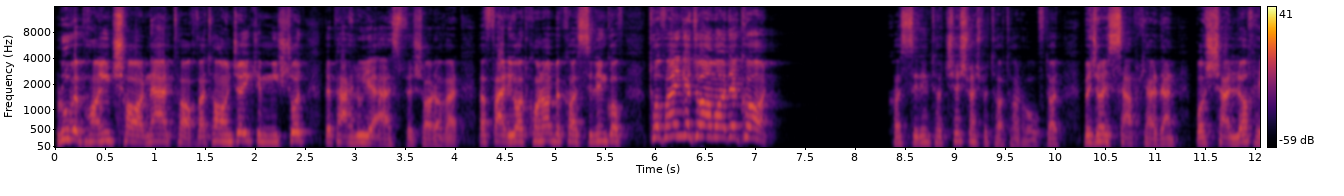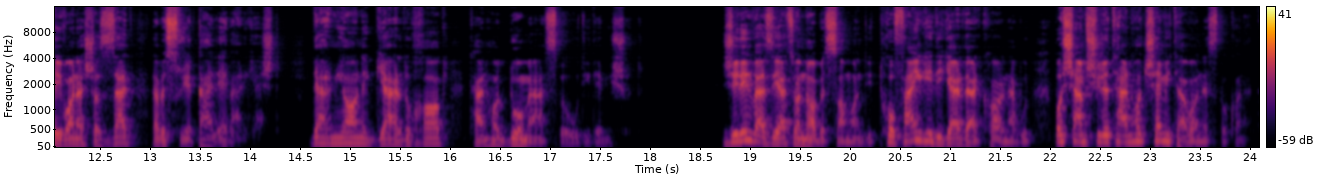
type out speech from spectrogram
رو به پایین چارنل تاخت و تا آنجایی که می‌شد به پهلوی اسب فشار آورد و فریاد کنان به کاستیلین گفت تفنگ تو آماده کن! کاستیلین تا چشمش به تاتارها افتاد. به جای صبر کردن با شلاق حیوانش را زد و به سوی قلعه برگشت. در میان گرد و خاک تنها دم اسب او دیده می‌شد. ژیلین وضعیت را نابسامان دید تفنگی دیگر در کار نبود. با شمشیر تنها چه می‌توانست بکند؟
